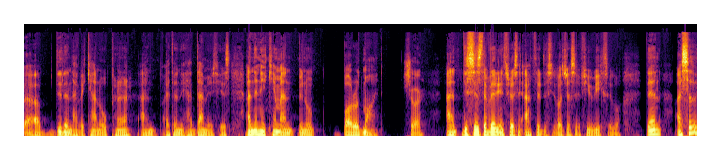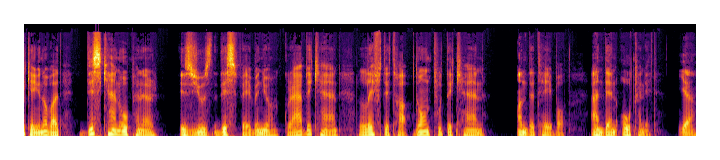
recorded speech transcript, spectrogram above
uh, didn't have a can opener, and I think he had damaged his, and then he came and you know borrowed mine. Sure. And this is the very interesting. After this, it was just a few weeks ago. Then I said, okay, you know what? This can opener is used this way. When you grab the can, lift it up. Don't put the can on the table and then open it. Yeah.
